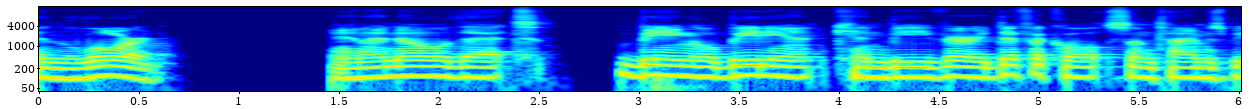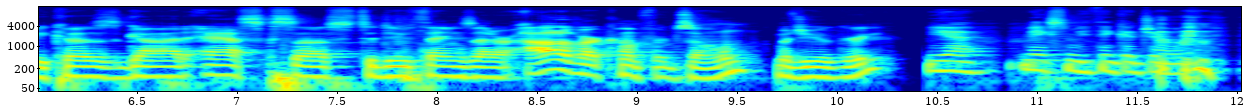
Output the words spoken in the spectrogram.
in the Lord. And I know that being obedient can be very difficult sometimes because God asks us to do things that are out of our comfort zone. Would you agree? Yeah. Makes me think of Job.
